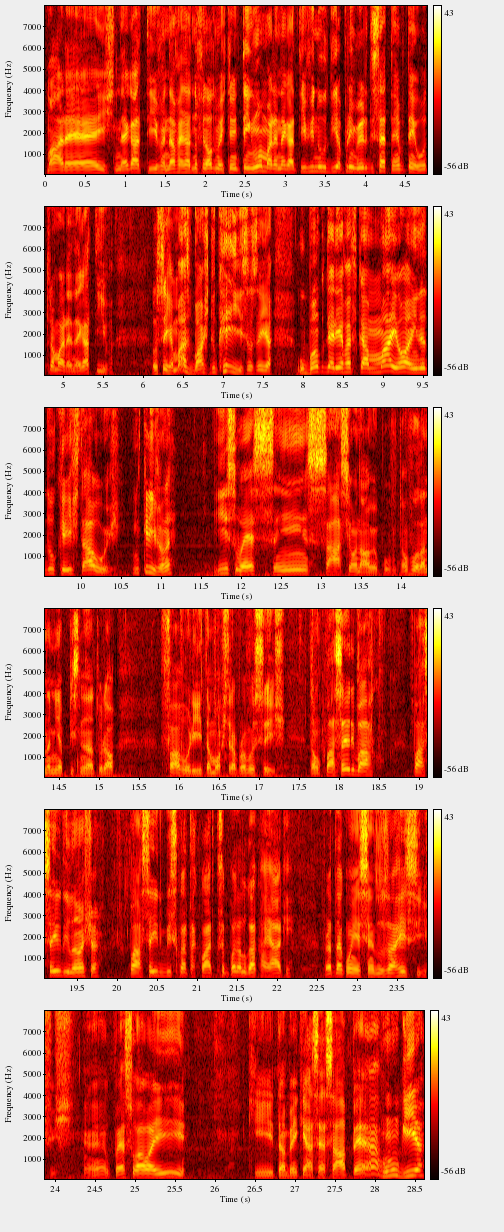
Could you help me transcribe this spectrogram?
marés negativas. Na verdade, no final do mês tem, tem uma maré negativa e no dia 1 de setembro tem outra maré negativa. Ou seja, mais baixo do que isso. Ou seja, o banco de areia vai ficar maior ainda do que está hoje. Incrível, né? Isso é sensacional, meu povo. Então vou lá na minha piscina natural favorita mostrar para vocês. Então, passeio de barco, passeio de lancha, passeio de bicicleta aquática, você pode alugar caiaque para estar tá conhecendo os arrecifes. É, o pessoal aí que também quer acessar a pé, arruma um guia,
